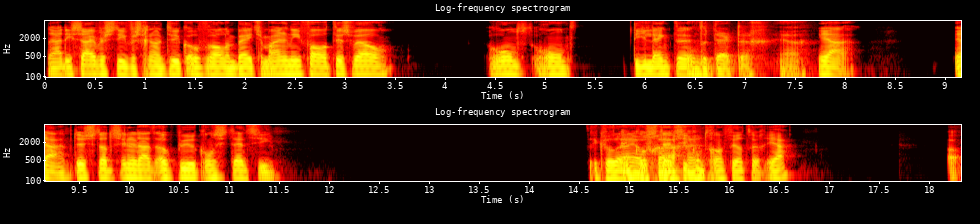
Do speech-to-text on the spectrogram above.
Nou ja, die cijfers die verschillen natuurlijk overal een beetje. Maar in ieder geval, het is wel rond, rond die lengte. Rond de 30, ja. Ja. Ja, dus dat is inderdaad ook puur consistentie. Ik wilde En jou consistentie komt gewoon veel terug. Ja? Oh,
